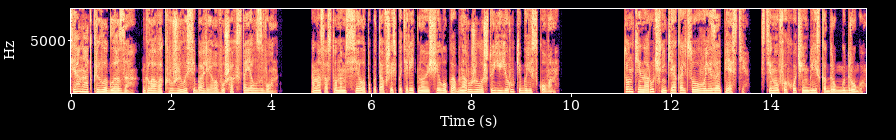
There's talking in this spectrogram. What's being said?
Тиана открыла глаза, голова кружилась и болела, в ушах стоял звон. Она со стоном села, попытавшись потереть ноющий лоб, и обнаружила, что ее руки были скованы. Тонкие наручники окольцовывали запястья, стянув их очень близко друг к другу.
